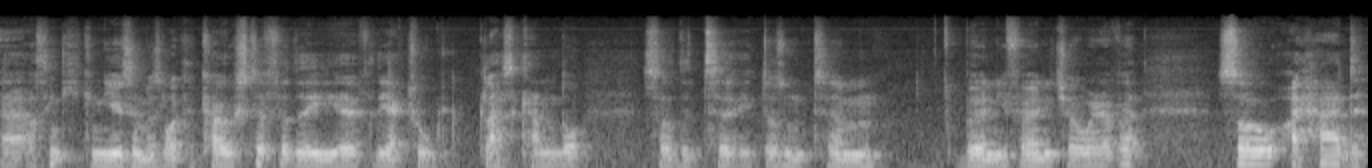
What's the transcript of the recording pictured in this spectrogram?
uh, I think you can use them as like a coaster for the uh, for the actual glass candle so that uh, it doesn't um, burn your furniture or wherever. So I had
